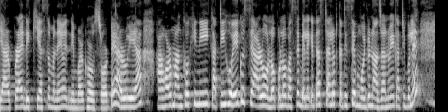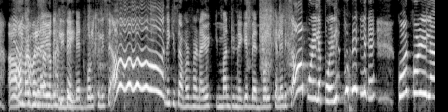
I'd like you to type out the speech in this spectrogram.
ইয়াৰ পৰাই দেখি আছে মানে নেবাৰ ঘৰৰ ওচৰতে। আৰু এয়া হাঁহৰ মাংসখিনি কাটি হৈয়ে গৈছে আৰু অলপ অলপ আছে। বেলেগ এটা ষ্টাইলত কাটিছে মইতো নাজানোৱে কাটিবলৈ। বেট বল খেলিছে। দেখিছে আমাৰ ভাৰ্ণায়ো কিমান ধুনীয়াকৈ বেট বল খেলে দেখিছে। অ পৰিলে পৰিলে পৰিলে। ক'ত পৰিলা?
